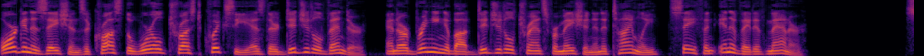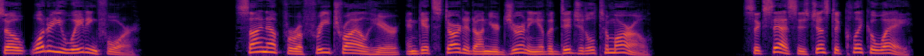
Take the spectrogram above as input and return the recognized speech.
Organizations across the world trust Quixy as their digital vendor and are bringing about digital transformation in a timely, safe, and innovative manner. So, what are you waiting for? Sign up for a free trial here and get started on your journey of a digital tomorrow. Success is just a click away.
